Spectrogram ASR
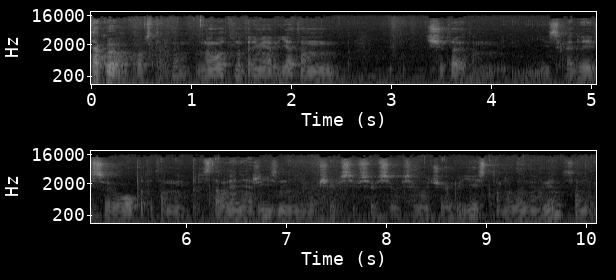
такой вопрос тогда. Ну вот, например, я там считаю, там, исходя из своего опыта там, и представления о жизни, и вообще все, все, все, всего, что есть там на данный момент со мной,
